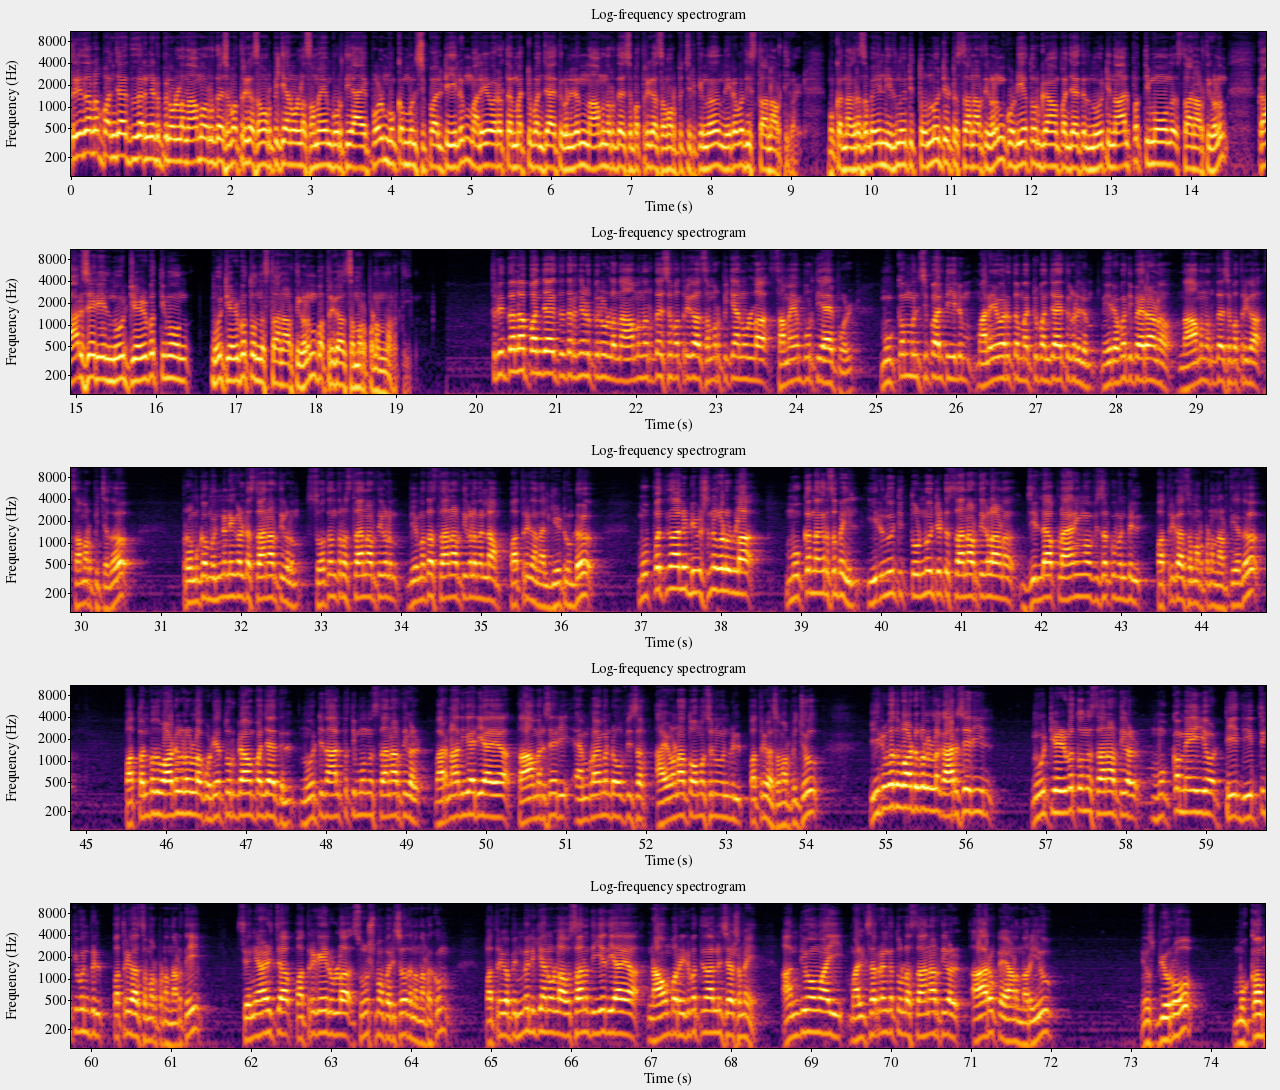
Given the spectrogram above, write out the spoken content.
ത്രിതല പഞ്ചായത്ത് തെരഞ്ഞെടുപ്പിനുള്ള നാമനിർദ്ദേശ പത്രിക സമർപ്പിക്കാനുള്ള സമയം പൂർത്തിയായപ്പോൾ മുക്കം മുനിസിപ്പാലിറ്റിയിലും മലയോരത്തെ മറ്റു പഞ്ചായത്തുകളിലും നാമനിർദ്ദേശ പത്രിക സമർപ്പിച്ചിരിക്കുന്നത് നിരവധി സ്ഥാനാർത്ഥികൾ. മുക്കം നഗരസഭയിൽ ഇരുന്നൂറ്റി തൊണ്ണൂറ്റെട്ട് സ്ഥാനാർത്ഥികളും കൊടിയത്തൂർ ഗ്രാമപഞ്ചായത്തിൽ നൂറ്റി നാൽപ്പത്തി മൂന്ന് സ്ഥാനാർത്ഥികളും കാരശ്ശേരിയിൽ നൂറ്റി എഴുപത്തി മൂന്ന് നൂറ്റി എഴുപത്തൊന്ന് സ്ഥാനാർത്ഥികളും പത്രികാ സമർപ്പണം നടത്തി. ത്രിതല പഞ്ചായത്ത് തെരഞ്ഞെടുപ്പിനുള്ള നാമനിർദ്ദേശ പത്രിക സമർപ്പിക്കാനുള്ള സമയം പൂർത്തിയായപ്പോൾ മുക്കം മുനിസിപ്പാലിറ്റിയിലും മലയോരത്തെ മറ്റു പഞ്ചായത്തുകളിലും നിരവധി പേരാണ് നാമനിർദ്ദേശ പത്രിക സമർപ്പിച്ചത്. പ്രമുഖ മുന്നണികളുടെ സ്ഥാനാർത്ഥികളും സ്വതന്ത്ര സ്ഥാനാർത്ഥികളും വിമത സ്ഥാനാർത്ഥികളുമെല്ലാം പത്രിക നൽകിയിട്ടുണ്ട്. മുപ്പത്തിനാല് ഡിവിഷനുകളുള്ള മുക്കം നഗരസഭയിൽ ഇരുന്നൂറ്റി തൊണ്ണൂറ്റെട്ട് സ്ഥാനാർത്ഥികളാണ് ജില്ലാ പ്ലാനിംഗ് ഓഫീസർക്ക് മുൻപിൽ പത്രികാ സമർപ്പണം നടത്തിയത്. പത്തൊൻപത് വാർഡുകളുള്ള കൊടിയത്തൂർ ഗ്രാമപഞ്ചായത്തിൽ നൂറ്റി നാൽപ്പത്തി മൂന്ന് സ്ഥാനാർത്ഥികൾ ഭരണാധികാരിയായ താമരശ്ശേരി എംപ്ലോയ്മെന്റ് ഓഫീസർ അയോണ തോമസിനു മുൻപിൽ പത്രിക സമർപ്പിച്ചു. ഇരുപത് വാർഡുകളുള്ള കാരശ്ശേരിയിൽ നൂറ്റി എഴുപത്തൊന്ന് സ്ഥാനാർത്ഥികൾ മുക്കമേയോ ടി ദീപ്തിക്ക് മുൻപിൽ പത്രികാ സമർപ്പണം നടത്തി. ശനിയാഴ്ച പത്രികയിലുള്ള സൂക്ഷ്മ പരിശോധന നടക്കും. പത്രിക പിൻവലിക്കാനുള്ള അവസാന തീയതിയായ നവംബർ ഇരുപത്തിനാലിന് ശേഷമേ അന്തിമമായി മത്സരരംഗത്തുള്ള സ്ഥാനാർത്ഥികൾ ആരൊക്കെയാണെന്നറിയൂ. News bureau Mukkam.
